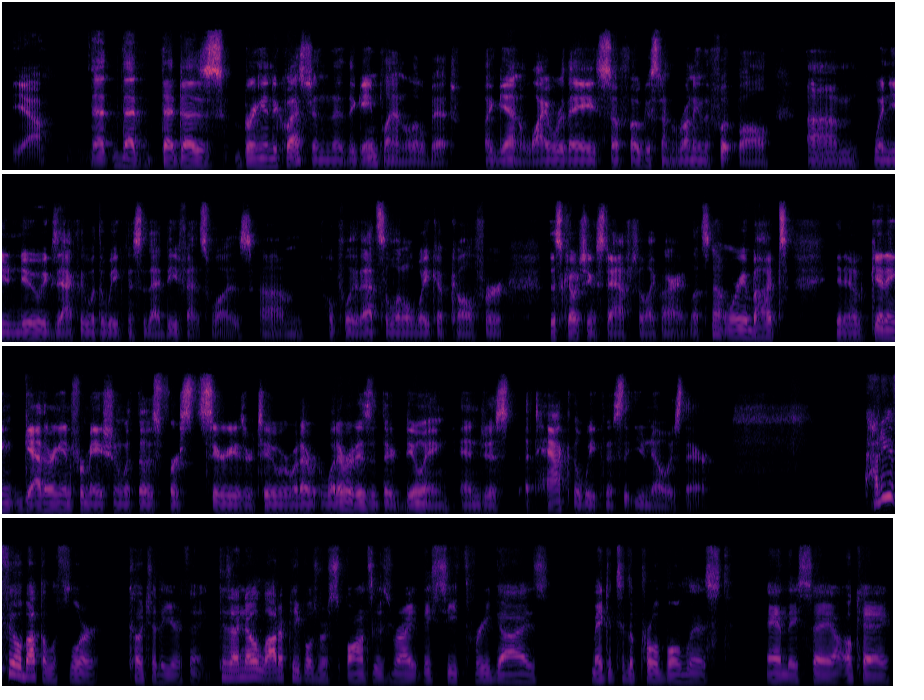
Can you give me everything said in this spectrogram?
Yeah, that that that does bring into question the, the game plan a little bit. Again, why were they so focused on running the football um, when you knew exactly what the weakness of that defense was? Um, hopefully, that's a little wake up call for this coaching staff to like, all right, let's not worry about you know getting gathering information with those first series or two or whatever whatever it is that they're doing and just attack the weakness that you know is there how do you feel about the LaFleur coach of the year thing because I know a lot of people's responses, right? They see three guys make it to the Pro Bowl list and they say, okay,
